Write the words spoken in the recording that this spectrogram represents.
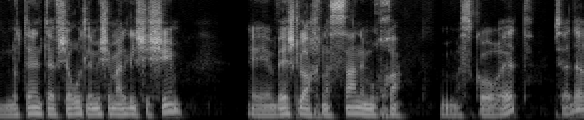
נותן את האפשרות למי שמעל גיל 60, אה, ויש לו הכנסה נמוכה משכורת, בסדר?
